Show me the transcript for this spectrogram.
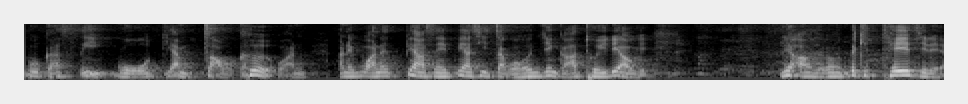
不甲四五点早课完，安尼我安尼拼生拼死十五分钟，甲我推了去。了后就讲要去体一下，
